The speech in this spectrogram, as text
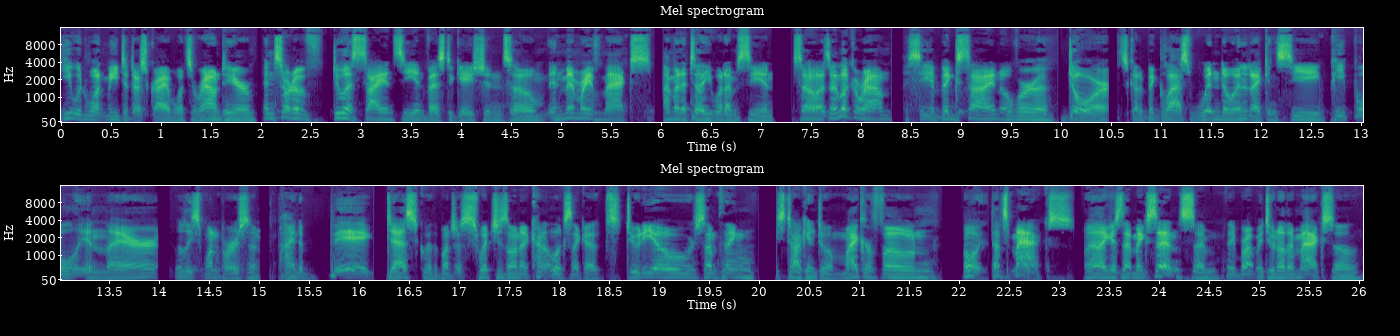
he would want me to describe what's around here and sort of do a sciency investigation. So, in memory of Max, I'm going to tell you what I'm seeing. So, as I look around, I see a big sign over a door. It's got a big glass window in it. I can see people in there, at least one person, behind a big desk with a bunch of switches on it. Kind of looks like a studio or something. He's talking to a microphone. Oh, that's Max. Well, I guess that makes sense. i they brought me to another Max, so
